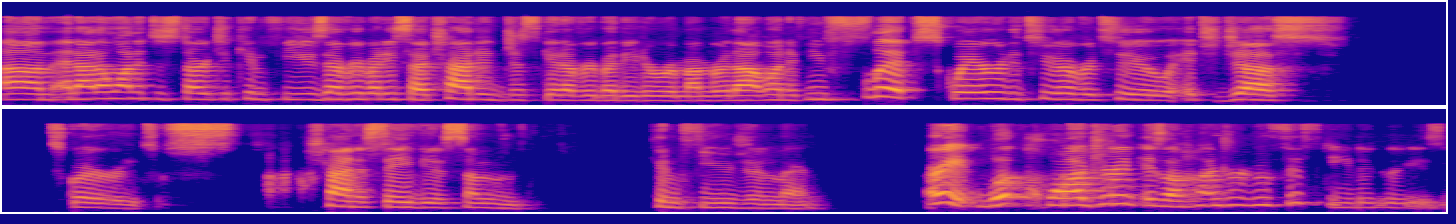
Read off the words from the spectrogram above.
Um, and I don't want it to start to confuse everybody, so I try to just get everybody to remember that one. If you flip square root of two over two, it's just square root two. Trying to save you some confusion there. All right, what quadrant is 150 degrees?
